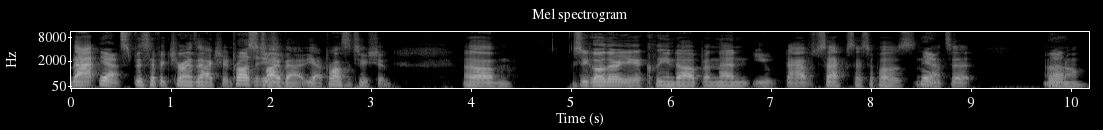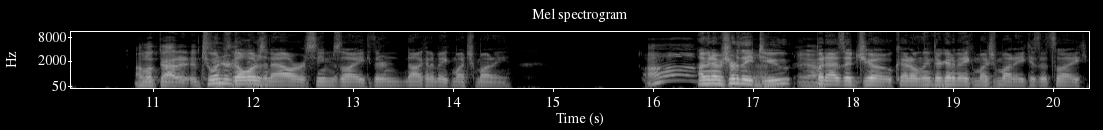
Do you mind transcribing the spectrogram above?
that Yeah. specific transaction. Prostitution. My bad. Yeah, prostitution. Um, so you go there, you get cleaned up, and then you have sex. I suppose. And Yeah. That's it. I don't know. I looked at it. it Two hundred dollars an hour seems like they're not gonna make much money. Ah. I mean, I'm sure they Yeah, do, yeah. but as a joke, I don't think they're gonna make much money because it's like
